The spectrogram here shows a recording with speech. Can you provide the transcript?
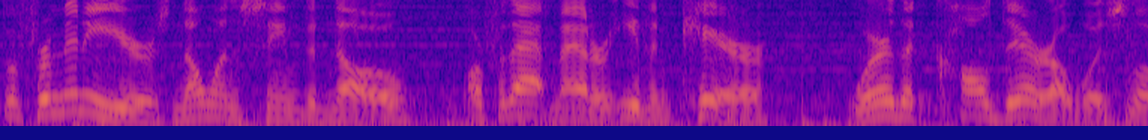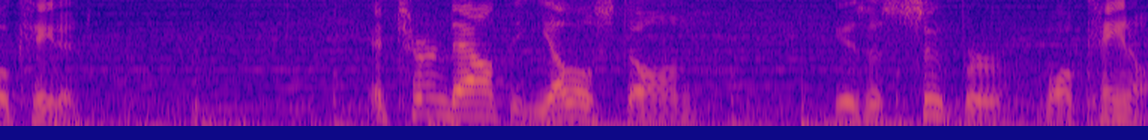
but for many years, no one seemed to know, or for that matter, even care, where the caldera was located. It turned out that Yellowstone is a super volcano.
